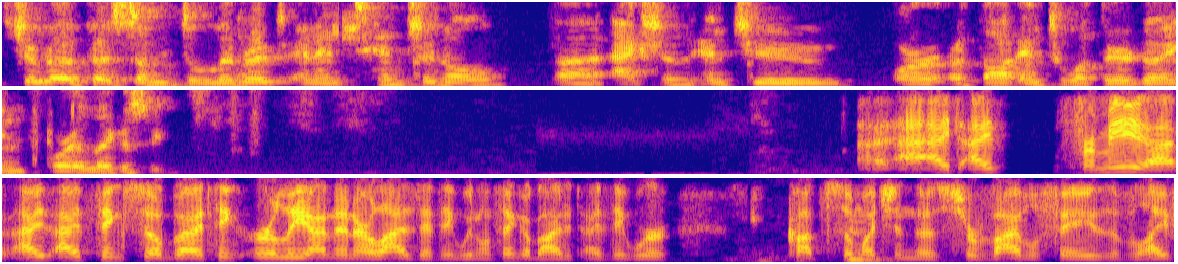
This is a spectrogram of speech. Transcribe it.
should really put some deliberate and intentional uh, action into or, or thought into what they're doing for a legacy? I, I, for me, I, I think so, but I think early on in our lives, I think we don't think about it. I think we're caught so much in the survival phase of life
